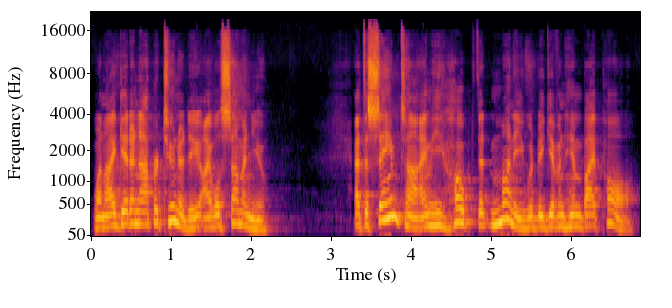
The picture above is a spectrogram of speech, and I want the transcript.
When I get an opportunity, I will summon you. At the same time, he hoped that money would be given him by Paul.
